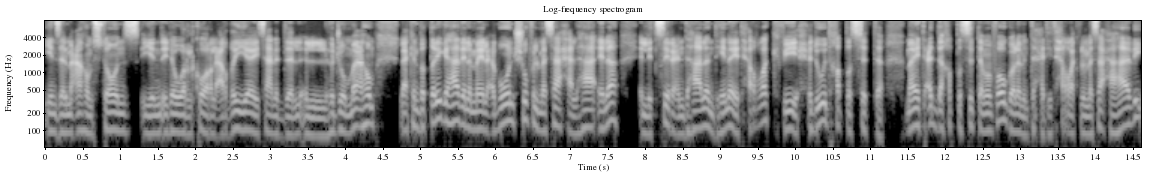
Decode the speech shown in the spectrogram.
ينزل معاهم ستونز يدور الكور العرضية يساند ال- الهجوم معهم. لكن بالطريقة هذه لما يلعبون شوف المساحة الهائلة اللي تصير عند هالاند. هنا يتحرك في حدود خط الستة. ما يتعدى خط الستة من فوق ولا من تحت يتحرك في المساحة هذه.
